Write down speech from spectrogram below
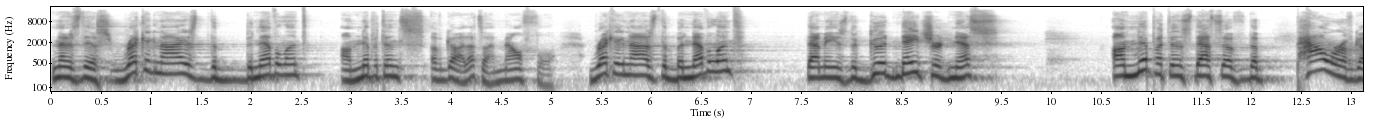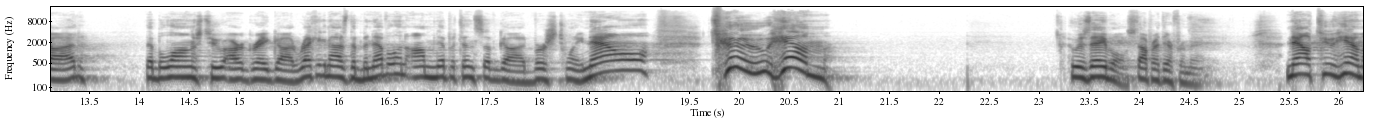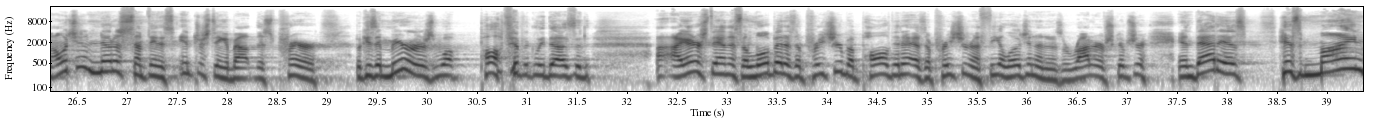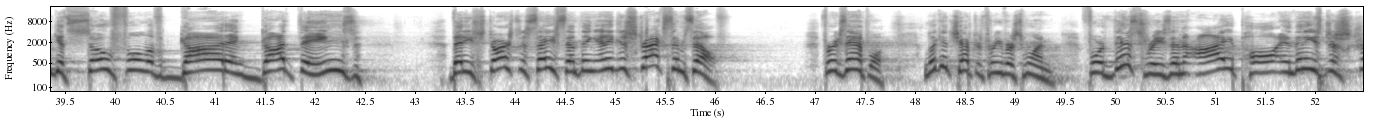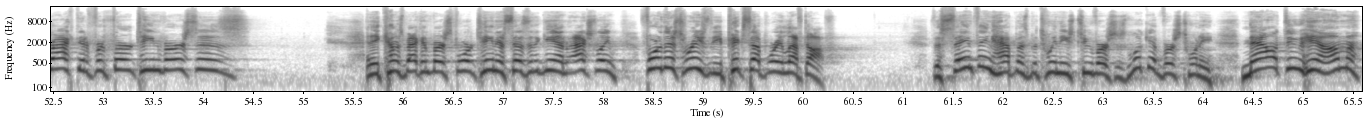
and that is this recognize the benevolent omnipotence of God. That's a mouthful. Recognize the benevolent, that means the good naturedness, omnipotence, that's of the power of God that belongs to our great God. Recognize the benevolent omnipotence of God. Verse 20. Now to him who is able. Stop right there for a minute. Now to him. I want you to notice something that's interesting about this prayer because it mirrors what Paul typically does. And I understand this a little bit as a preacher, but Paul did it as a preacher and a theologian and as a writer of scripture. And that is, his mind gets so full of God and God things that he starts to say something and he distracts himself. For example, look at chapter 3, verse 1. For this reason, I, Paul, and then he's distracted for 13 verses. And he comes back in verse 14 and says it again. Actually, for this reason, he picks up where he left off. The same thing happens between these two verses. Look at verse 20. Now to him,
